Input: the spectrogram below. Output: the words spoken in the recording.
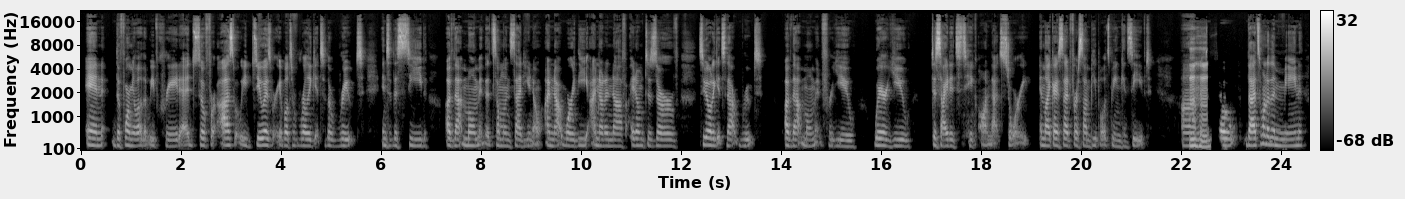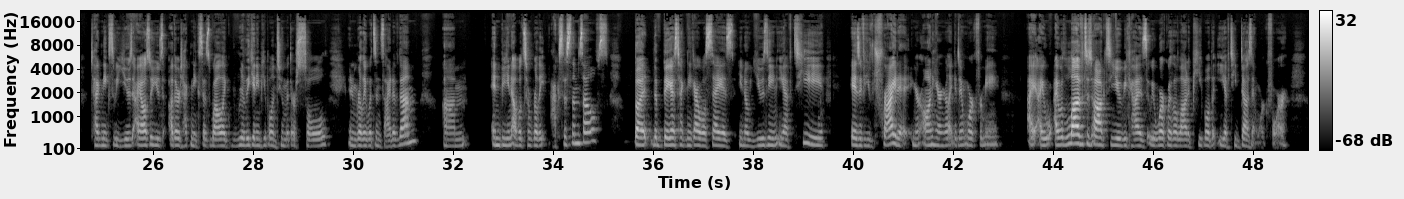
in the formula that we've created. So for us, what we do is we're able to really get to the root, into the seed of that moment that someone said, you know, I'm not worthy, I'm not enough, I don't deserve to be able to get to that root of that moment for you where you decided to take on that story. And like I said, for some people, it's being conceived. Um, mhm so that's one of the main techniques we use. I also use other techniques as well, like really getting people in tune with their soul and really what's inside of them, um, and being able to really access themselves. But the biggest technique I will say is, you know, using EFT is if you've tried it and you're on here and you're like, it didn't work for me. I, I I would love to talk to you because we work with a lot of people that EFT doesn't work for.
